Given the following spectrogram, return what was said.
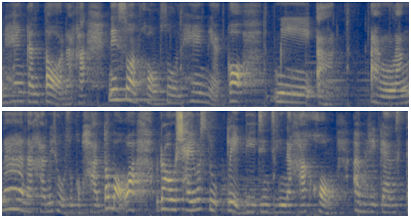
นแห้งกันต่อนะคะ ในส่วนของโซนแห้งเนี่ยก็มีอ่า อ่างล้างหน้านะคะ มีโถสุขภัณฑ์ต้องบอกว่าเราใช้วัสดุเกรดดีจริง ๆนะคะ ของอเมริกันสแต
